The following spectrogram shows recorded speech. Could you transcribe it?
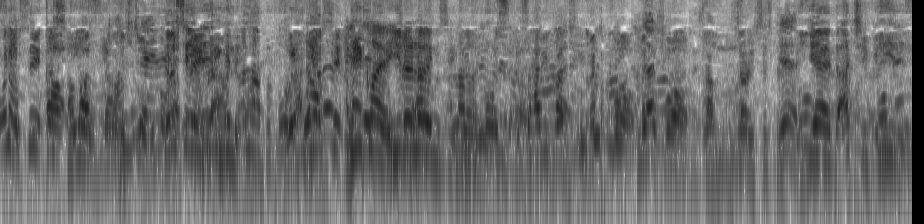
we're not saying oh, Allah is you're down the dumb. street. We're You're not saying saying Allah before. We're not saying Be quiet. You don't know anything. No. It's a happy metaphor. Metaphor. Sorry, sister. Yeah, they actually believe.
